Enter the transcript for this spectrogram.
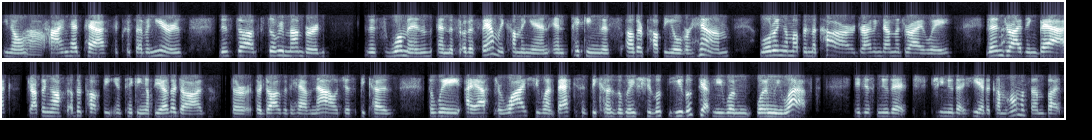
you know Wow. time had passed, six or seven years, this dog still remembered this woman and this other family coming in and picking this other puppy over him, loading him up in the car, driving down the driveway, then driving back, dropping off the other puppy and picking up the other dog, their their dog that they have now, just because the way I asked her why she went back, she said because the way she looked he looked at me when when we left. It just knew that she knew that he had to come home with them, but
